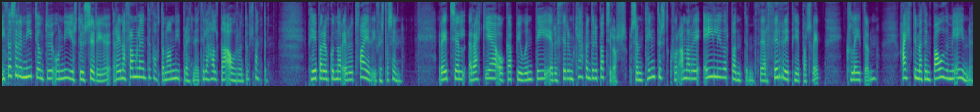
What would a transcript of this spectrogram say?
Í þessari 19. og nýjustu serju reyna framlegandi þáttana nýbreytni til að halda áhrundum spenntum. Piparjöngunar eru tvær í fyrsta sinn. Rachel Recchia og Gabby Windy eru fyrrum keppendur í Bachelor sem tengdust hvort annari eilíðar böndum þegar fyrri piparsveit, Clayton, hætti með þeim báðum í einu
